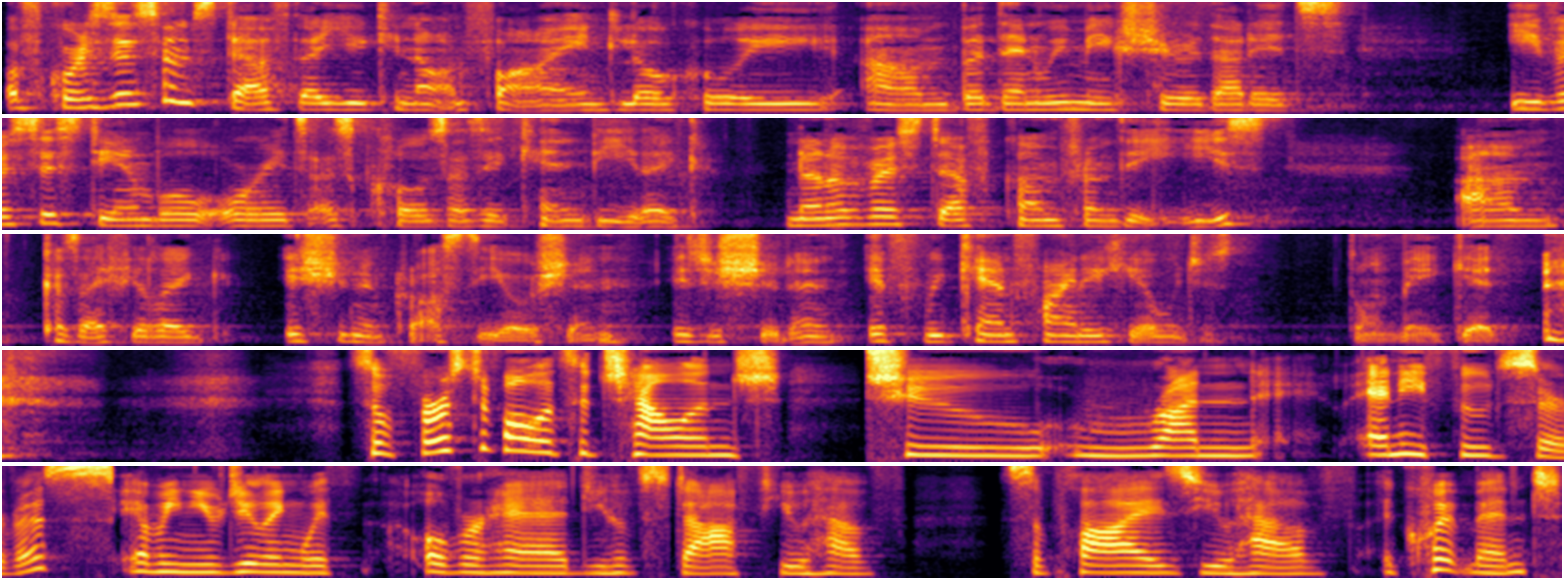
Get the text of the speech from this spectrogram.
Of course, there's some stuff that you cannot find locally, um, but then we make sure that it's either sustainable or it's as close as it can be. Like none of our stuff come from the east because um, I feel like it shouldn't cross the ocean. It just shouldn't. If we can't find it here, we just don't make it. so, first of all, it's a challenge to run any food service, I mean, you're dealing with overhead, you have staff, you have supplies, you have equipment,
